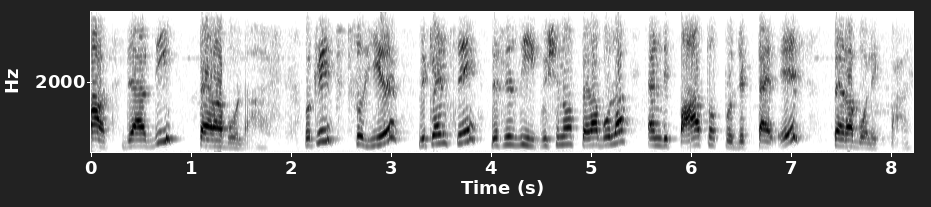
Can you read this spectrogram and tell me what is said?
paths they are the parabolas okay so here we can say this is the equation of parabola and the path of projectile is parabolic path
